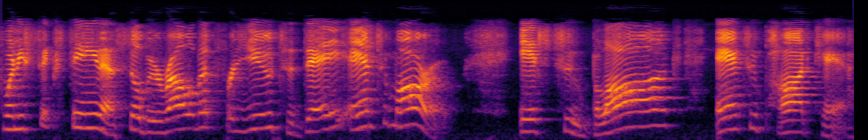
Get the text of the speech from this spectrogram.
2016 and still be relevant for you today and tomorrow is to blog and to podcast.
